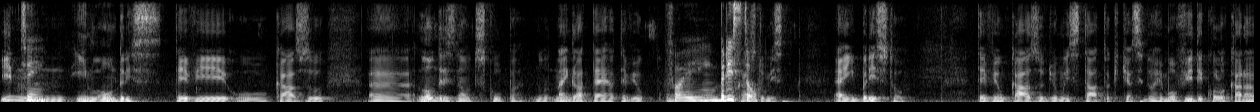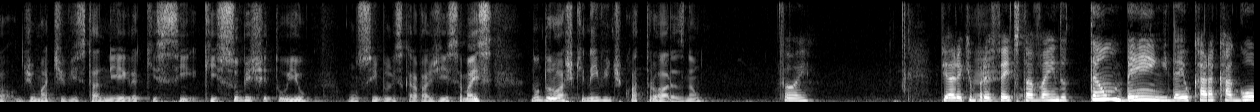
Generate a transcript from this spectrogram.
E em Londres teve o caso Uh, Londres não, desculpa. No, na Inglaterra teve o. Foi o, em Bristol. é, em Bristol. Teve um caso de uma estátua que tinha sido removida e colocaram de uma ativista negra que, se, que substituiu um símbolo escravagista, mas não durou acho que nem 24 horas, não? Foi. Pior é que o É, prefeito então. tava indo tão bem, e daí o cara cagou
